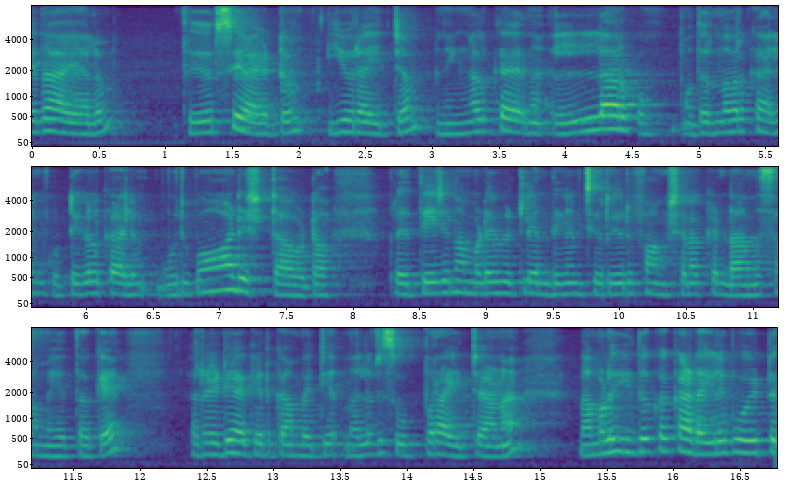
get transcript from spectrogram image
ഏതായാലും തീർച്ചയായിട്ടും ഈ ഒരു ഐറ്റം നിങ്ങൾക്ക് എല്ലാവർക്കും മുതിർന്നവർക്കായാലും കുട്ടികൾക്കായാലും ഒരുപാട് ഇഷ്ടമാവും കേട്ടോ. പ്രത്യേകിച്ച് നമ്മുടെ വീട്ടിൽ എന്തെങ്കിലും ചെറിയൊരു ഫങ്ഷനൊക്കെ ഉണ്ടാകുന്ന സമയത്തൊക്കെ റെഡിയാക്കി എടുക്കാൻ പറ്റിയ നല്ലൊരു സൂപ്പർ ഐറ്റമാണ് നമ്മൾ ഇതൊക്കെ കടയിൽ പോയിട്ട്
